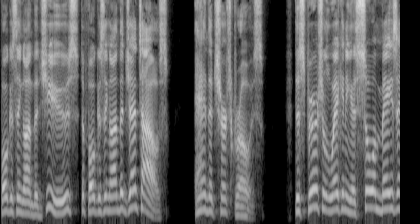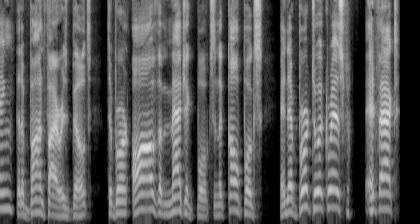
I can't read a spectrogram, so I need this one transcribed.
focusing on the Jews to focusing on the Gentiles, and the church grows. The spiritual awakening is so amazing that a bonfire is built to burn all the magic books and the cult books, and they're burnt to a crisp. In fact,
